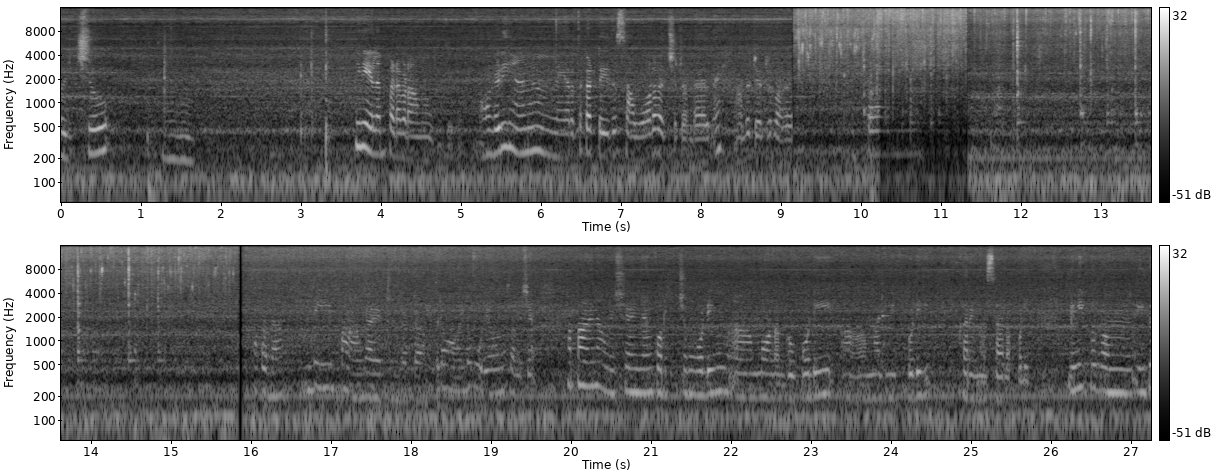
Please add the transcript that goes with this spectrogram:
ഒഴിച്ചു. ഇനി എല്ലാം പടപടാന്ന് ഓൾറെഡി ഞാൻ നേരത്തെ കട്ട് ചെയ്ത് സവോള വെച്ചിട്ടുണ്ടായിരുന്നേ. അതിട്ടിട്ട് പകരം ഇപ്പം അപ്പോൾ അതാ ഇത് ഈ പാകമായിട്ടുണ്ട് കേട്ടോ ഇത്ര ഓയിൽ കൂടിയോന്ന് സംശയം. അപ്പോൾ അതിനാവശ്യം ഞാൻ കുറച്ചും കൂടി മുളക് പൊടി മല്ലിപ്പൊടി കറി മസാലപ്പൊടി ഇനിയിപ്പം ഇത്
